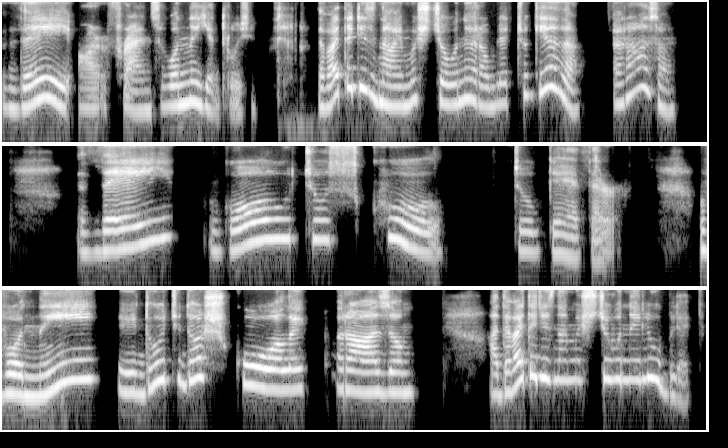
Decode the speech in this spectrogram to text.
They are friends, вони є друзі. Давайте дізнаємося, що вони роблять together, разом. They go to school together. Вони йдуть до школи разом. А давайте дізнаємося, що вони люблять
